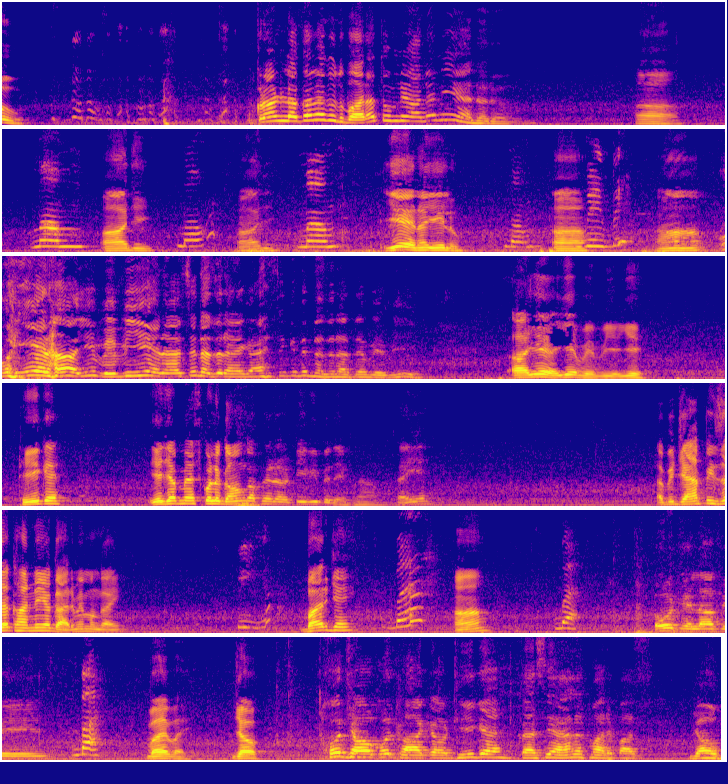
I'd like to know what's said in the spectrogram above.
करंट लगा ना तो दोबारा तुमने आना नहीं है इधर हाँ हाँ जी। हाँ जी। ये है ना ये लो। मम हाँ। बेबी हाँ ओ ये रहा ये बेबी ये है ना ऐसे नज़र आएगा ऐसे किधर नज़र आते हैं बेबी आ, ये ये बेबी है ये। ठीक है। ये जब मैं इसको लगाऊँगा फिर टीवी पे देखना सही है? अभी जाए पिज्जा खाने या घर में मंगाए? बाहर जाए। हाँ। ओके हाफिज बे बाय बाय। जाओ। खुद जाओ खुद खा के आओ ठीक है? पैसे हैं ना तुम्हारे पास। जाओ।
